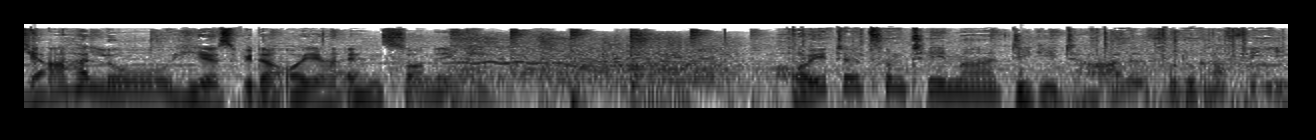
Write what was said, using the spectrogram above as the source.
Ja, hallo, hier ist wieder euer N-Sonic. Heute zum Thema digitale Fotografie.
